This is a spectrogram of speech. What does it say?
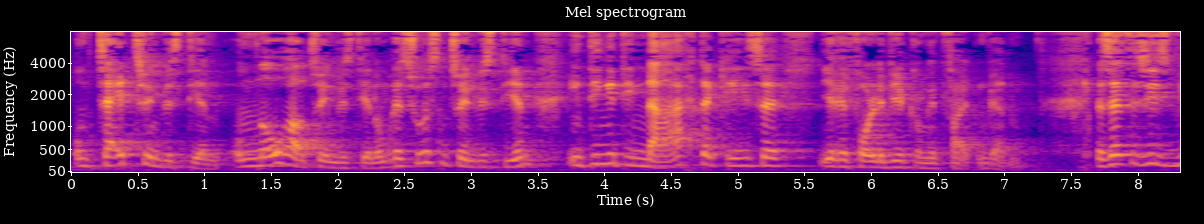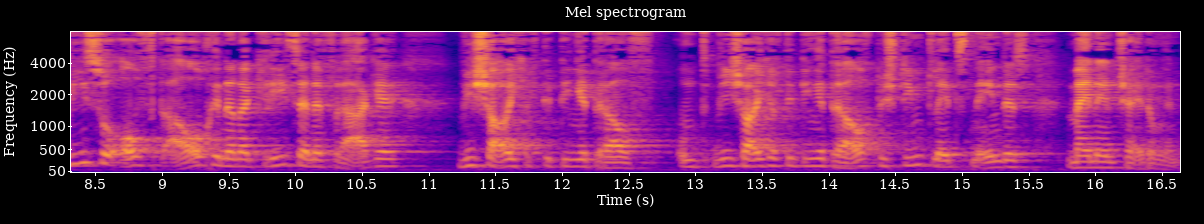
um Zeit zu investieren, um Know-how zu investieren, um Ressourcen zu investieren in Dinge, die nach der Krise ihre volle Wirkung entfalten werden. Das heißt, es ist wie so oft auch in einer Krise eine Frage, wie schaue ich auf die Dinge drauf? Und wie schaue ich auf die Dinge drauf, bestimmt letzten Endes meine Entscheidungen.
